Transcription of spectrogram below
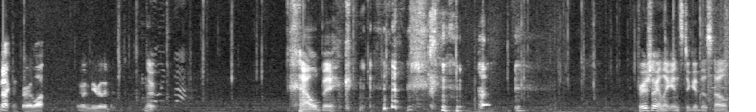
Back in for a lot. It would be really big. No. How big? Pretty sure I can like insta get this hell.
